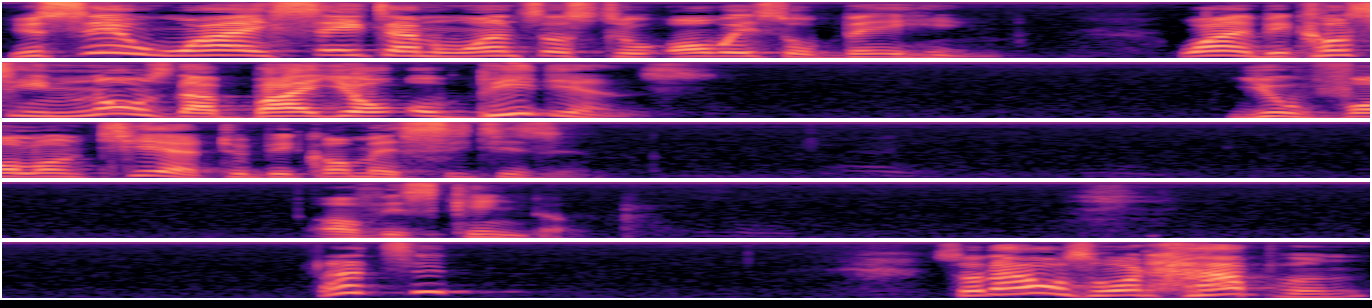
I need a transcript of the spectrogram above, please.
You see why Satan wants us to always obey him? Why? Because he knows that by your obedience, you volunteer to become a citizen of his kingdom. That's it. So that was what happened.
